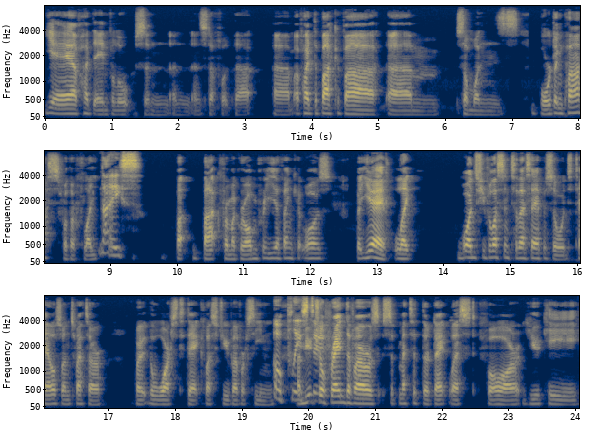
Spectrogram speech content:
Yeah, I've had envelopes and, and, and stuff like that. Um, I've had the back of a um someone's boarding pass for their flight, nice. but back from a Grand Prix, I think it was. But yeah, like once you've listened to this episode, tell us on Twitter about the worst deck list you've ever seen. Oh please. a mutual do. friend of ours submitted their deck list for UK,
